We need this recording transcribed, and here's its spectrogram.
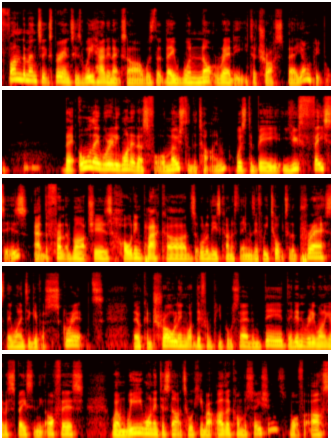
fundamental experiences we had in XR was that they were not ready to trust their young people. Mm-hmm. They all they really wanted us for most of the time was to be youth faces at the front of marches, holding placards, all of these kind of things. If we talked to the press, they wanted to give us scripts. They were controlling what different people said and did. They didn't really want to give us space in the office. When we wanted to start talking about other conversations, what for us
